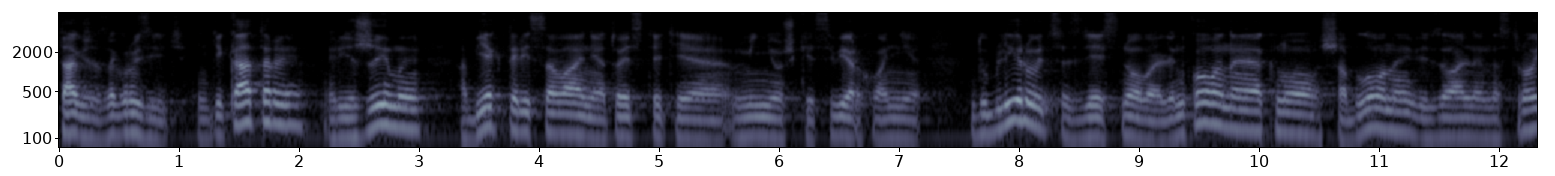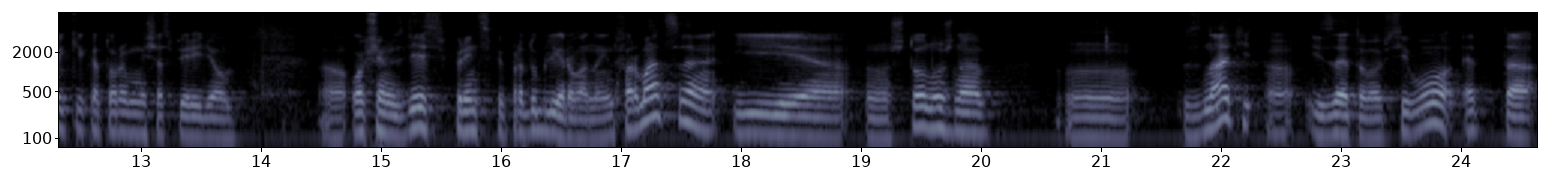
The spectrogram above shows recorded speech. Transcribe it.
Также загрузить индикаторы, режимы, объекты рисования, то есть эти менюшки сверху, они дублируются. Здесь новое линкованное окно, шаблоны, визуальные настройки, к которым мы сейчас перейдем. Э, в общем, здесь, в принципе, продублирована информация. И э, что нужно знать из этого всего, это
